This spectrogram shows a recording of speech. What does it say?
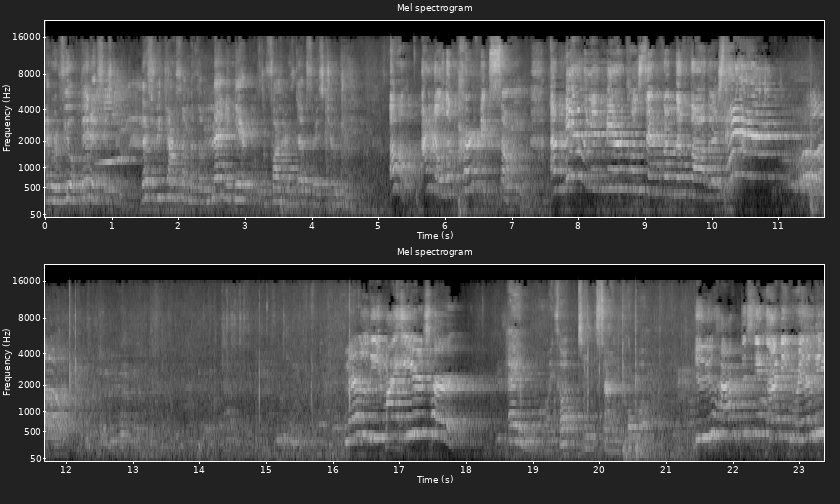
and review a bit of history. Let's recount some of the many miracles the Father has done for his children. Oh, I know the perfect song. Do you have to sing I mean really?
